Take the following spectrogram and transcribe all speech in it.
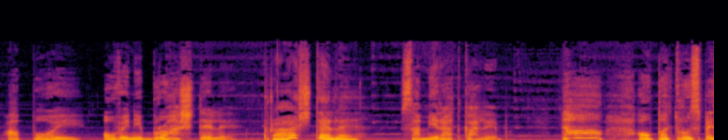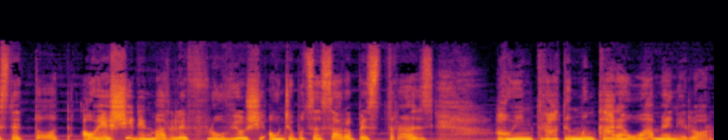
Apoi au venit broaștele, Proaștele! S-a mirat Caleb. Da, au pătruns peste tot, au ieșit din marele fluviu și au început să sară pe străzi, au intrat în mâncarea oamenilor.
